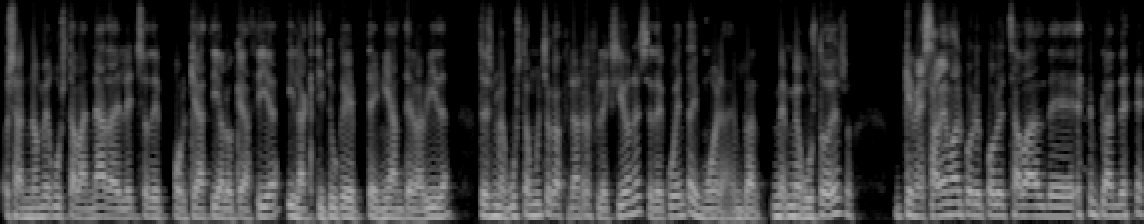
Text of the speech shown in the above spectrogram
O sea, no me gustaba nada el hecho de por qué hacía lo que hacía y la actitud que tenía ante la vida. Entonces me gusta mucho que al final reflexione, se dé cuenta y muera. En plan, me, me gustó eso. Que me sabe mal por el pobre chaval de, en plan de,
